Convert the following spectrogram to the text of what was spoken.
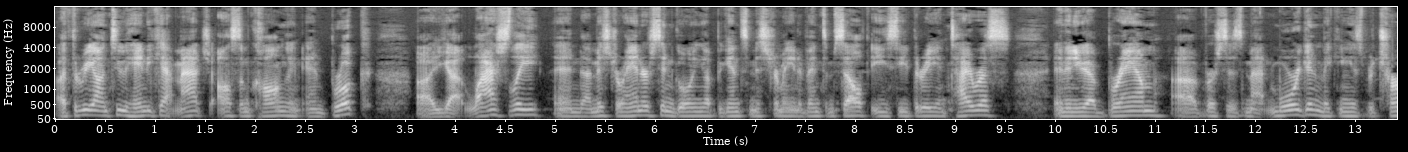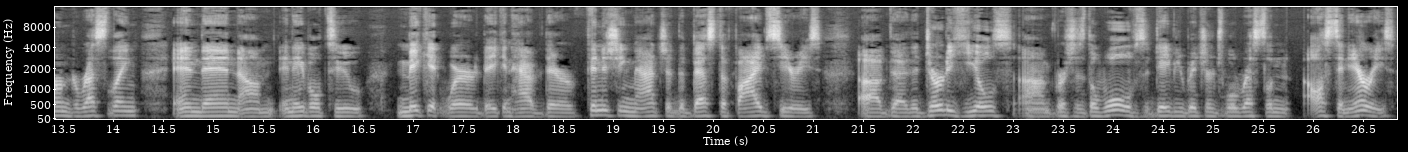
a three on two handicap match. Awesome Kong and, and Brooke. Uh, you got Lashley and uh, Mr. Anderson going up against Mr. Main Event himself, EC3 and Tyrus. And then you have Bram uh, versus Matt Morgan making his return to wrestling and then um, to make it where they can have their finishing match of the best of five series. Uh, the, the Dirty Heels um, versus the Wolves. Davey Richards will wrestle Austin Aries.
